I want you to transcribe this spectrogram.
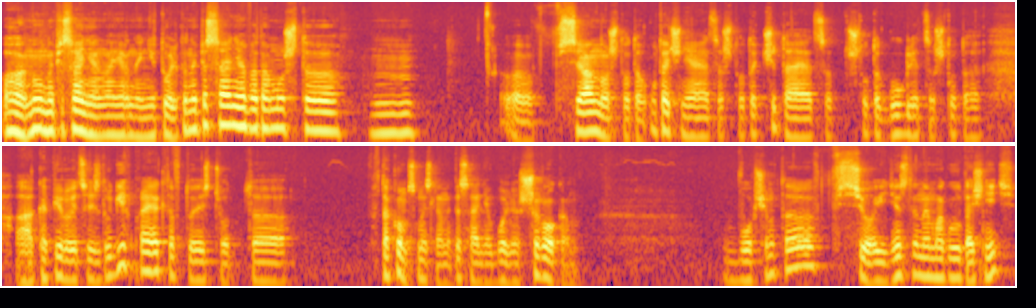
А, ну, написание, наверное, не только написание, потому что э, все равно что-то уточняется, что-то читается, что-то гуглится, что-то а, копируется из других проектов. То есть вот э, в таком смысле написание более широком в общем-то, все. Единственное, могу уточнить,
